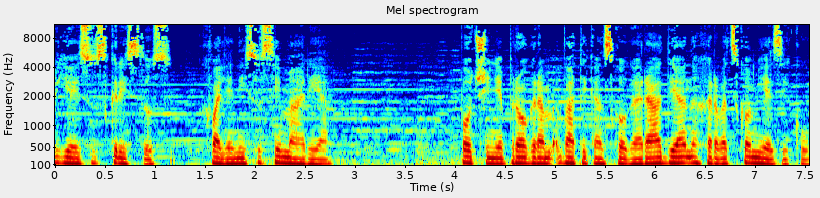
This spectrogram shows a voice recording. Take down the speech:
Jezus Kristus, hvaljen Isus i Marija. Počinje program Vatikanskog radija na hrvatskom jeziku.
